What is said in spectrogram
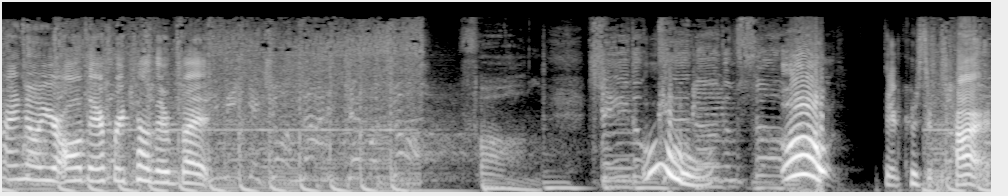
I know you're all there for each other, but ooh, ooh, the acoustic guitar.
